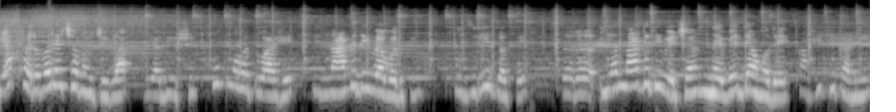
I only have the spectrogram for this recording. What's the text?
या हरभऱ्याच्या भाजीला या दिवशी खूप महत्त्व आहे. ती नागदिव्यावरती पूजली जाते. तर या नागदिवेच्या नैवेद्यामध्ये काही ठिकाणी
